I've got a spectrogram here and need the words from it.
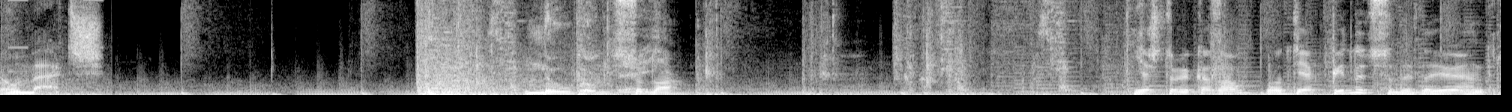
No match. Сюди. Я ж тобі казав, от як підуть сюди, даю ентрі.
